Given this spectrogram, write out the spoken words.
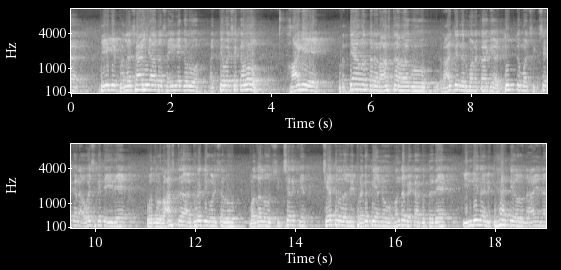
ಹೇಗೆ ಬಲಶಾಲಿಯಾದ ಸೈನಿಕರು ಅತ್ಯವಶ್ಯಕವೋ, ಹಾಗೆಯೇ ಪ್ರಜ್ಞಾವಂತರ ರಾಷ್ಟ್ರ ಹಾಗೂ ರಾಜ್ಯ ನಿರ್ಮಾಣಕ್ಕಾಗಿ ಅತ್ಯುತ್ತಮ ಶಿಕ್ಷಕರ ಅವಶ್ಯಕತೆ ಇದೆ. ಒಂದು ರಾಷ್ಟ್ರ ಅಭಿವೃದ್ಧಿಗೊಳಿಸಲು ಮೊದಲು ಶಿಕ್ಷಣ ಕ್ಷೇ- ಕ್ಷೇತ್ರದಲ್ಲಿ ಪ್ರಗತಿಯನ್ನು ಹೊಂದಬೇಕಾಗುತ್ತದೆ. ಇಂದಿನ ವಿದ್ಯಾರ್ಥಿಗಳು ನಾಳಿನ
